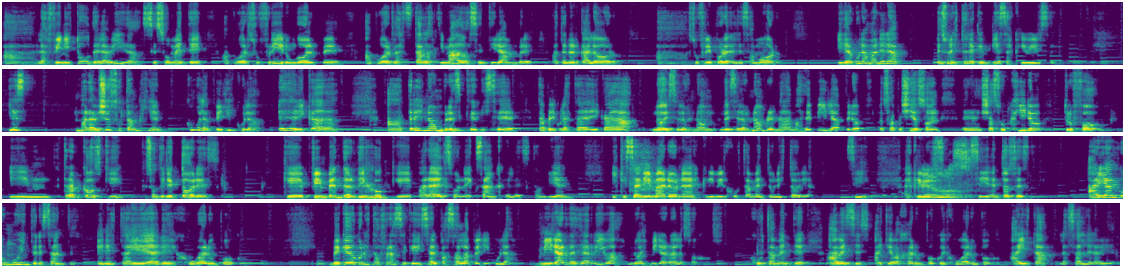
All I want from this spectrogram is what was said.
a la finitud de la vida, se somete a poder sufrir un golpe, a poder estar lastimado, a sentir hambre, a tener calor, sufrir por el desamor. Y de alguna manera es una historia que empieza a escribirse. Y es maravilloso también cómo la película es dedicada a tres nombres que dice, esta película está dedicada, no dice los, dice los nombres nada más de pila, pero los apellidos son eh, Truffaut y mm, Travkovsky, que son directores, que Finn Bender dijo que para él son ex ángeles también y que se animaron a escribir justamente una historia, ¿sí? A escribir, sí, entonces hay algo muy interesante en esta idea de jugar un poco. Me quedo con esta frase que dice al pasar la película, mirar desde arriba no es mirar a los ojos. Justamente a veces hay que bajar un poco y jugar un poco. Ahí está la sal de la vida.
